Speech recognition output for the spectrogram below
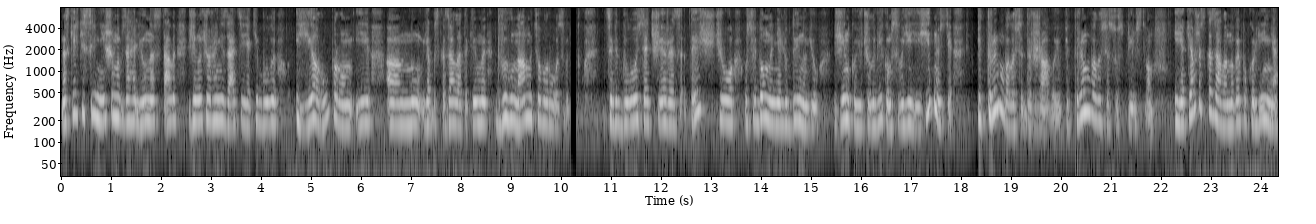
Наскільки сильнішими взагалі у нас стали жіночі організації, які були є рупором, і ну я би сказала, такими двигунами цього розвитку. Це відбулося через те, що усвідомлення людиною, жінкою, чоловіком своєї гідності підтримувалося державою, підтримувалося суспільством. І як я вже сказала, нове покоління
